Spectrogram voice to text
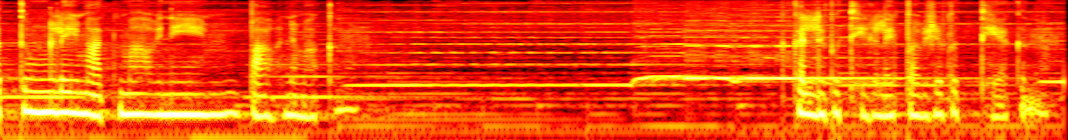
തത്വങ്ങളെയും ആത്മാവിനെയും പാവനമാക്കുന്നു. കല്ലുബുദ്ധികളെ പവിഴബുദ്ധിയാക്കുന്നു.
